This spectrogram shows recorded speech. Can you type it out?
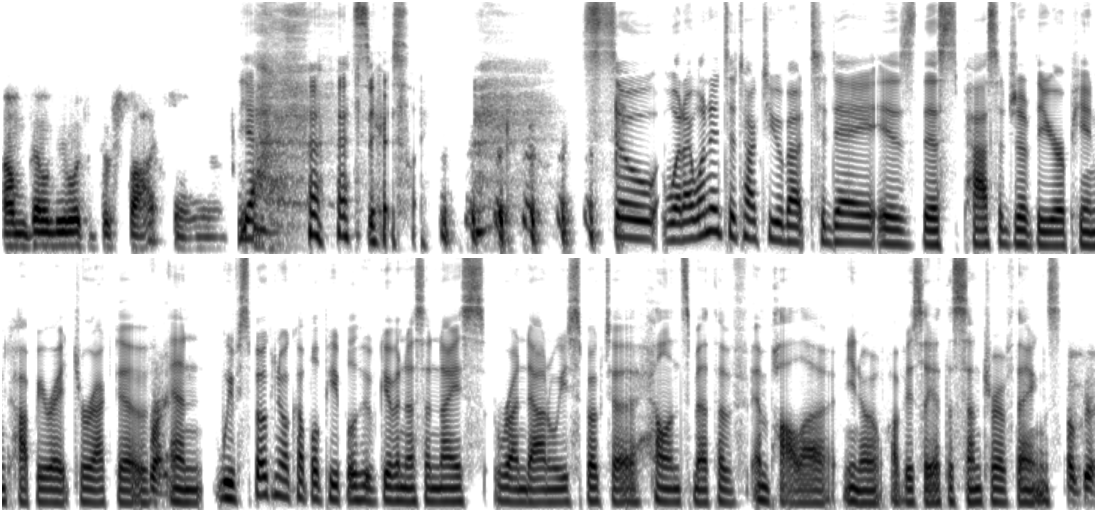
I'm going to be looking for stocks. And. Yeah, seriously. so, what I wanted to talk to you about today is this passage of the European Copyright Directive. Right. And we've spoken to a couple of people who've given us a nice rundown. We spoke to Helen Smith of Impala, you know, obviously at the center of things. Okay.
